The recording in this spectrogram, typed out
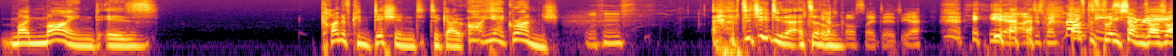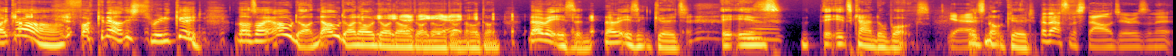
my mind is kind of conditioned to go, oh yeah, grunge. Mm-hmm. Did you do that at all? Yeah, of course I did. Yeah, yeah. I just went After three songs, I was like, oh, fucking hell, this is really good. And I was like, hold on, hold on, hold on, hold on, hold on, hold on. No, it isn't. No, it isn't good. It is, it's Candlebox. Yeah. It's not good. But that's nostalgia, isn't it?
